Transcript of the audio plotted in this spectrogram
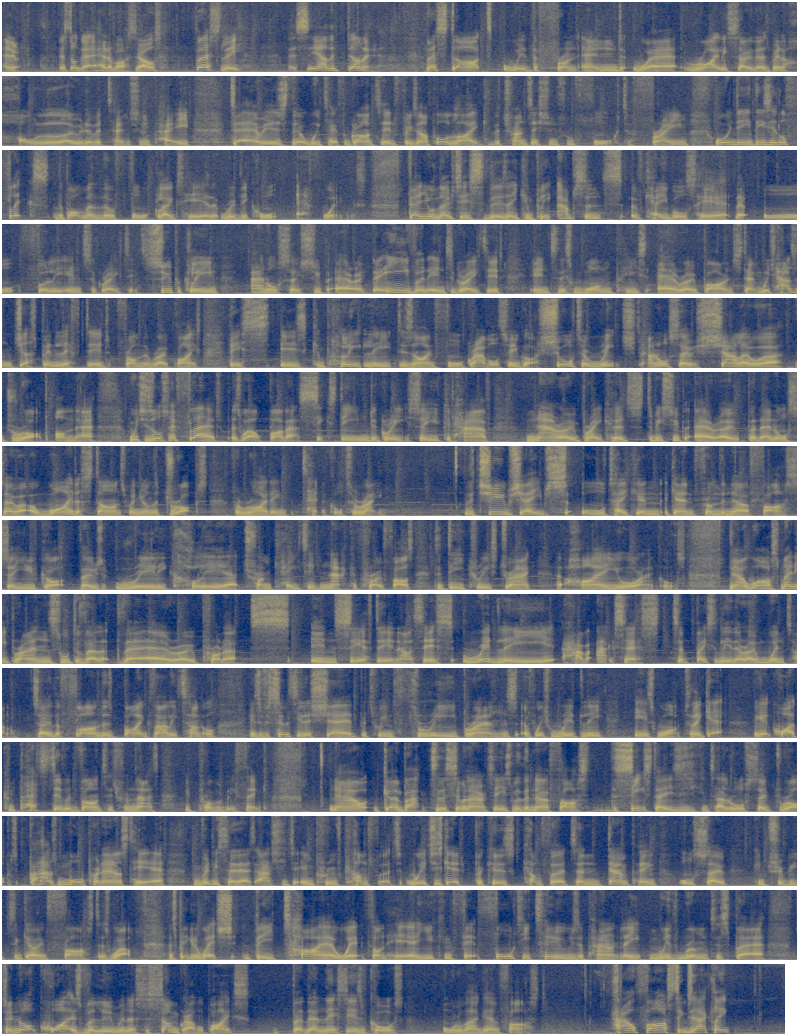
Anyway, let's not get ahead of ourselves. Firstly, let's see how they've done it. Let's start with the front end, where rightly so, there's been a whole load of attention paid to areas that we take for granted, for example, like the transition from fork to frame, or indeed these little flicks at the bottom of the fork legs here that Ridley call F-wings. Then you'll notice there's a complete absence of cables here. They're all fully integrated, super clean and also super aero. They're even integrated into this one-piece aero bar and stem, which hasn't just been lifted from the road bikes. This is completely designed for gravel. So you've got a shorter reach and also shallower drop on there, which is also flared as well by about 16 degrees. So you could have narrow brake hoods to be super aero, but then also a wider stance when you're on the drops for riding technical terrain. The tube shapes, all taken again from the Noah Fast, so you've got those really clear, truncated NACA profiles to decrease drag at higher yaw angles. Now, whilst many brands will develop their aero products in CFD analysis, Ridley have access to basically their own wind tunnel. So the Flanders Bike Valley Tunnel is a facility that's shared between three brands, of which Ridley is one. So they get they get quite a competitive advantage from that, you probably think. Now, going back to the similarities with the Noah Fast, the seat stays, as you can tell, are also dropped. Perhaps more pronounced here, and Ridley say that's actually to improve comfort, which is good because comfort and damping also contribute to going fast as well. And speaking of which, the tyre width on here, you can fit 42s apparently with room to spare. So not quite as voluminous as some gravel bikes, but then this is, of course, all about going fast. How fast exactly?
